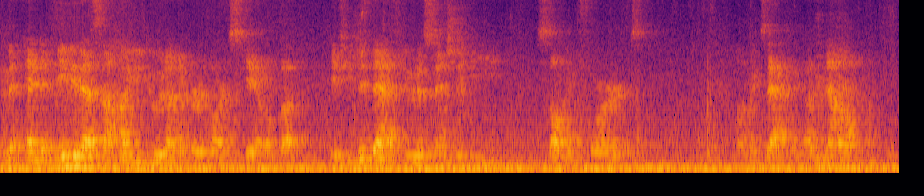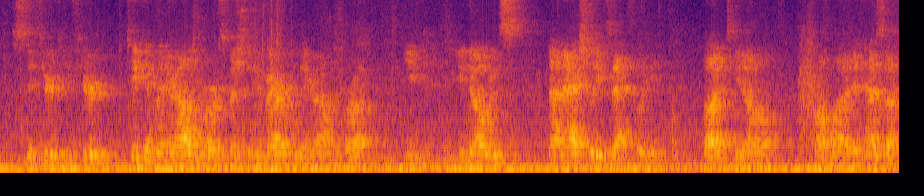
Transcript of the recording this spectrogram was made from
And, and maybe that's not how you do it on a very large scale, but if you did that, you would essentially be solving for um, exactly. Uh, Now, if you're, if you're taking linear algebra, or especially numerical linear algebra, you, you know it's not actually exactly, but, you know, from, a- it has a,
